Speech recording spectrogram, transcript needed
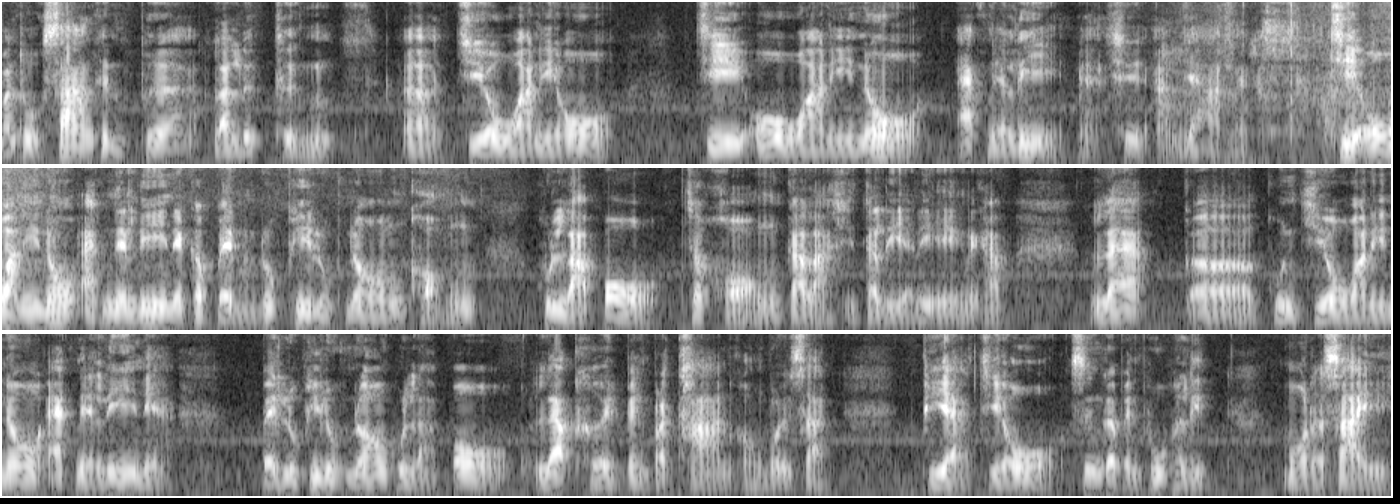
มันถูกสร้างขึ้นเพื่อระลึกถึงเอ่อจิโอวานิโน Giovanni Giovannino Agnelli เนี่ยชื่ออ่านยากนะ Giovannino Agnelli เนี่ยก็เป็นลูกพี่ลูกน้องของคุณลาโปเจ้าของกาลาชิตาเลียนี่เองนะครับ และคุณ Giovannino Agnelli เนี่ยเป็นลูกพี่ลูกน้องคุณลาโป และเคยเป็นประธานของบริษัท p i a g i o ซึ่งก็เป็นผู้ผลิตมอเตอร์ไซค์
